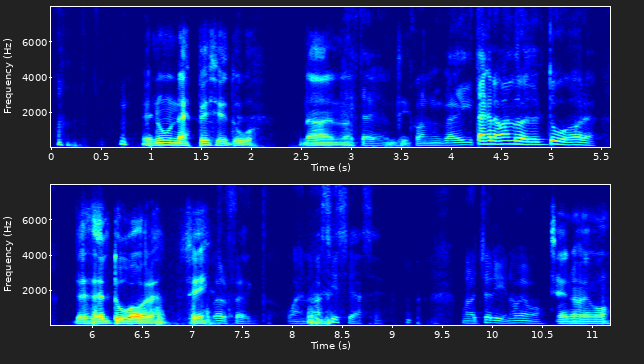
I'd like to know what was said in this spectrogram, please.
En una especie de tubo. Nada, no. Está bien. mentira. Con- ahí estás grabando desde el tubo ahora. Desde el tubo ahora, sí. Perfecto. Bueno, así se hace. Bueno, Chori, nos vemos. Che, nos vemos.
